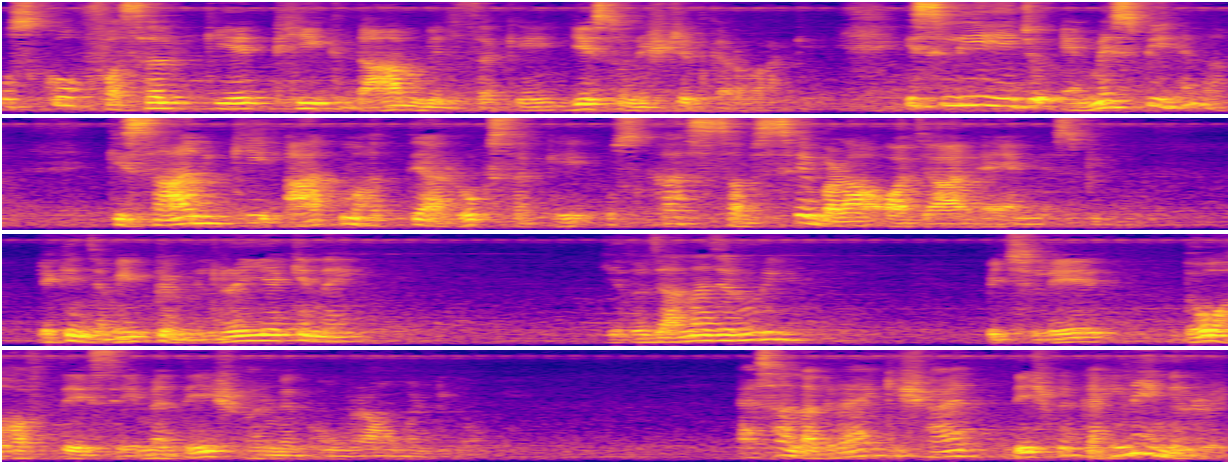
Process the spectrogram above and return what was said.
उसको फ़सल के ठीक दाम मिल सके, ये सुनिश्चित करवा के। इसलिए ये जो एमएसपी है ना किसान की आत्महत्या रुक सके, उसका सबसे बड़ा औज़ार है एमएसपी लेकिन ज़मीन पे मिल रही है कि नहीं, ये तो जानना ज़रूरी है। पिछले दो हफ़्ते से मैं देश भर में घूम रहा हूँ मंडियों में। ऐसा लग रहा है कि शायद देश में कहीं नहीं मिल रही।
